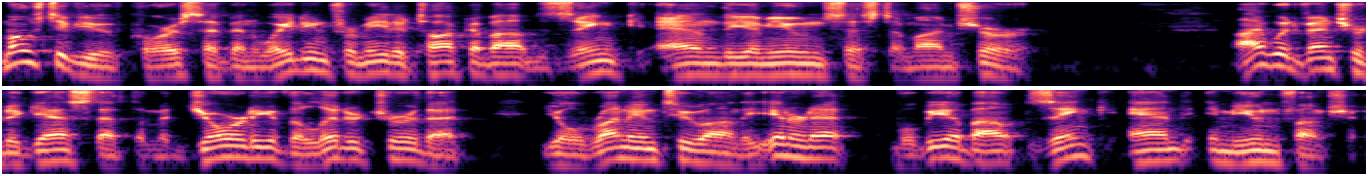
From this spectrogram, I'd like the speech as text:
Most of you, of course, have been waiting for me to talk about zinc and the immune system, I'm sure. I would venture to guess that the majority of the literature that you'll run into on the internet will be about zinc and immune function.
